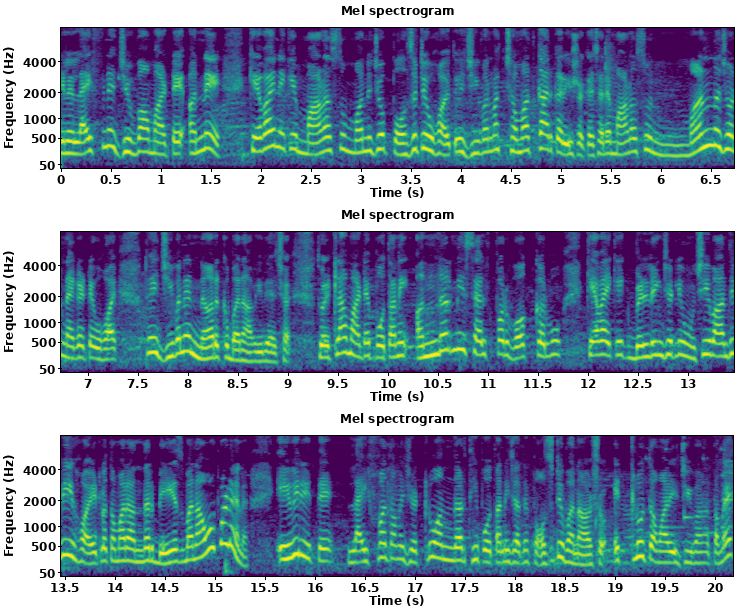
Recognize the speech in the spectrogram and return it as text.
એટલે લાઈફને જીવવા માટે અને કહેવાય ને કે માણસનું મન જો પોઝિટિવ હોય તો એ જીવનમાં ચમત્કાર કરી શકે છે અને માણસનું મન જો નેગેટિવ હોય તો એ જીવનને નર્ક બનાવી દે છે. તો એટલા માટે પોતાની અંદરની સેલ્ફ પર વર્ક કરવું, કહેવાય કે એક બિલ્ડિંગ જેટલી ઊંચી બાંધવી હોય એટલો તમારે અંદર બેઝ બનાવવો પડે ને, એવી રીતે લાઈફમાં તમે જેટલું અંદરથી પોતાની જાતે પોઝિટિવ બનાવશો, એટલું તમારી જીવનમાં તમે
